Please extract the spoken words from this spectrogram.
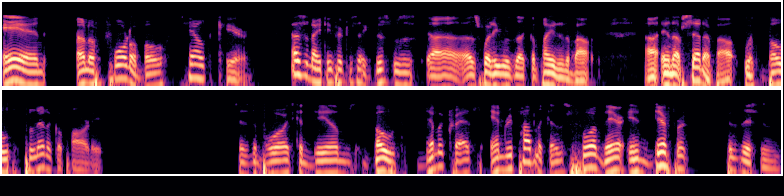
and unaffordable health care. That was in 1956. This was uh, what he was uh, complaining about uh, and upset about with both political parties. Says Du Bois condemns both Democrats and Republicans for their indifferent positions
